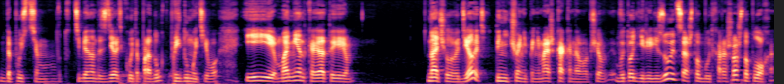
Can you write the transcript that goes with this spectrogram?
допустим, вот тебе надо сделать какой-то продукт, придумать его, и момент, когда ты начал его делать, ты ничего не понимаешь, как она вообще в итоге реализуется, что будет хорошо, что плохо.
